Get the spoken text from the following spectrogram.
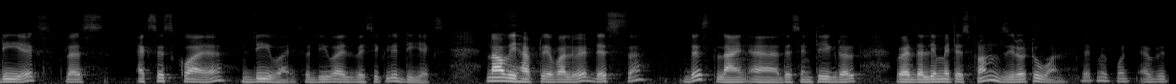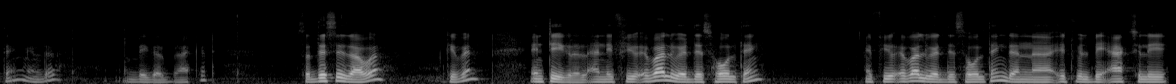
dx plus x square dy. So, dy is basically dx. Now, we have to evaluate this uh, this line uh, this integral where the limit is from 0 to 1. Let me put everything in the bigger bracket. So, this is our given integral and if you evaluate this whole thing if you evaluate this whole thing then uh, it will be actually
